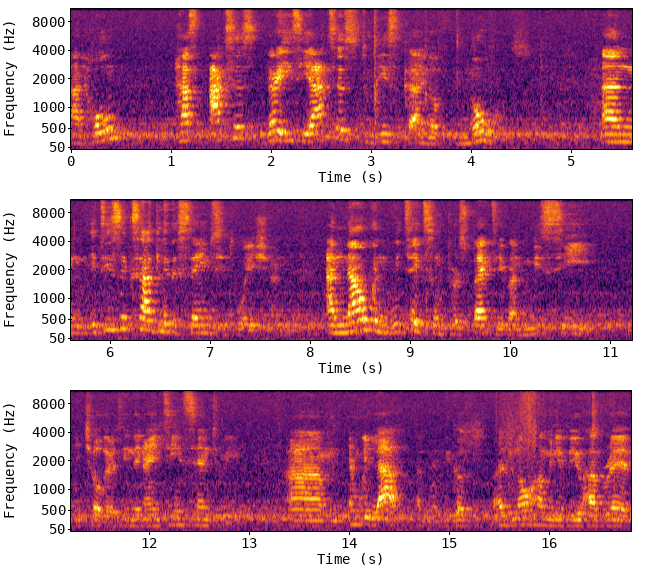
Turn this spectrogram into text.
at home, has access, very easy access to this kind of novels. And it is exactly the same situation. And now when we take some perspective and we see each other in the 19th century, um, and we laugh because I don't know how many of you have read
